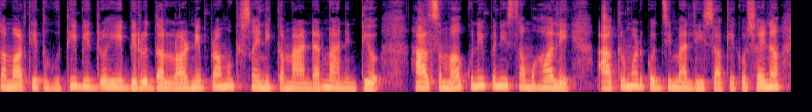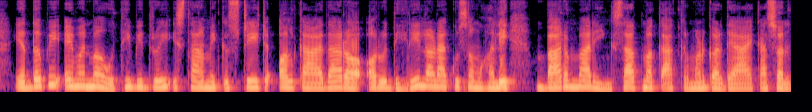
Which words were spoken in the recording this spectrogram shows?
समर्थित हुथी विद्रोही विरुद्ध लड्ने प्रमुख सैनिक कमान्डर मानिन्थ्यो। हालसम्म कुनै पनि समूहले आक्रमणको जिम्मा लिइसकेको छैन। यद्यपि यमनमा हुथी विद्रोही इस्लामिक स्टेट अल कायदा र अरू धेरै लडाकु समूहले बारम्बार हिंसात्मक आक्रमण गर्दै आएका छन्।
